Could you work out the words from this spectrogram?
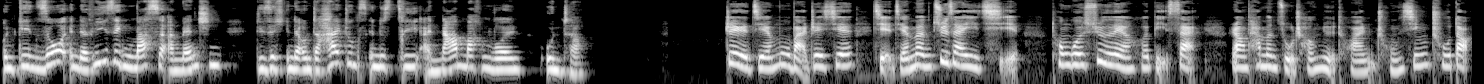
und gehen so in der riesigen Masse an Menschen, die sich in der Unterhaltungsindustrie einen Namen machen wollen, unter. 这个节目把这些姐姐们聚在一起，通过训练和比赛，让她们组成女团，重新出道。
